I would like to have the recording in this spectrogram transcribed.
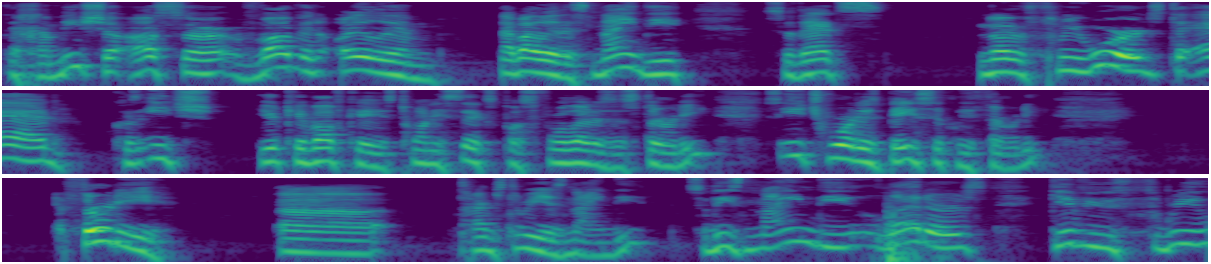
the Chamisha Asar Vavin Oilim. Now, by the way, that's 90, so that's another three words to add, because each Yudke is 26 plus four letters is 30. So each word is basically 30. 30 uh, times 3 is 90. So these 90 letters give you three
